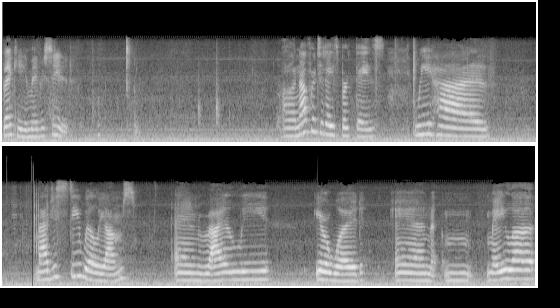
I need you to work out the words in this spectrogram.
Thank you. You may be seated. Uh, now for today's birthdays. We have Majesty Williams and Riley Earwood and M- Mayla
